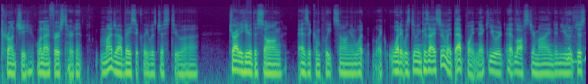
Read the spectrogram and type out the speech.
crunchy when I first heard it. My job basically was just to uh, try to hear the song as a complete song and what like what it was doing because I assume at that point, Nick, you were had lost your mind and you just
